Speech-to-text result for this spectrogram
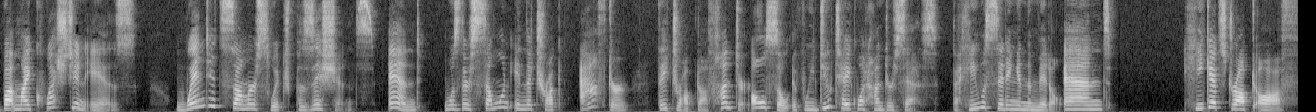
But my question is, when did Summer switch positions? And was there someone in the truck after they dropped off Hunter. Also, if we do take what Hunter says, that he was sitting in the middle and he gets dropped off,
